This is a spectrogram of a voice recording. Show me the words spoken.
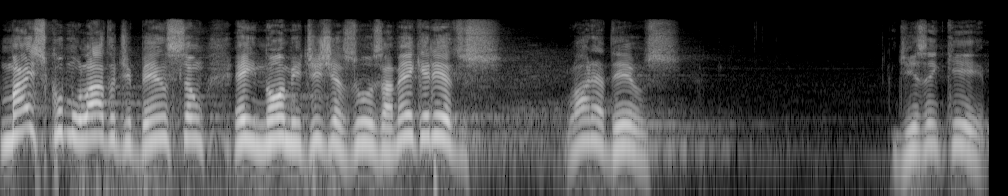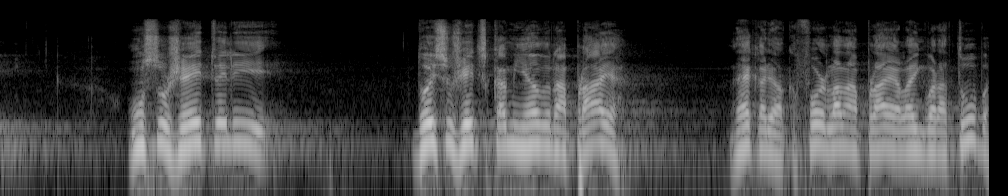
mais cumulado de bênção, em nome de Jesus. Amém, queridos? Glória a Deus. Dizem que um sujeito, ele, dois sujeitos caminhando na praia, né, Carioca? Foram lá na praia, lá em Guaratuba,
